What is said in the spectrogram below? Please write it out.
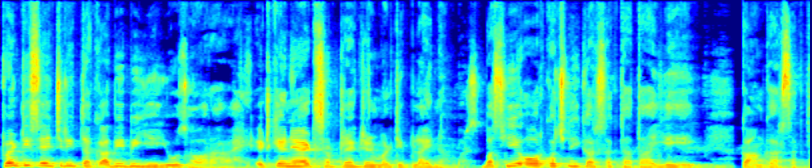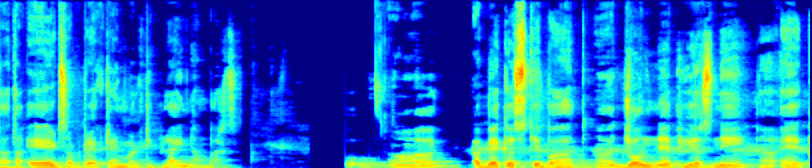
ट्वेंटी सेंचुरी तक अभी भी ये यूज़ हो रहा है। It can add subtract and multiply numbers बस ये और कुछ नहीं कर सकता था, यही काम कर सकता था। Add subtract and multiply numbers abacus के बाद जॉन नेपियर्स ने एक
